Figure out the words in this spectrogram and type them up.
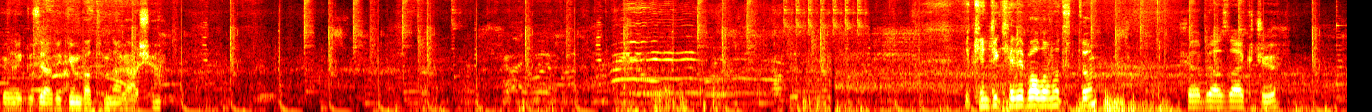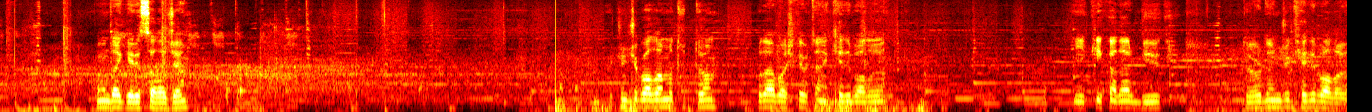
Şöyle güzel bir gün batımına karşı. İkinci kedi balığımı tuttum. Şöyle biraz daha küçüğü. Bunu da geri salacağım. Üçüncü balığımı tuttum. Bu da başka bir tane kedi balığı. İki kadar büyük. Dördüncü kedi balığı.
